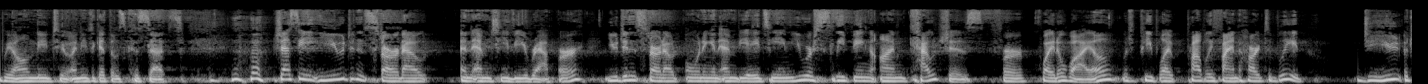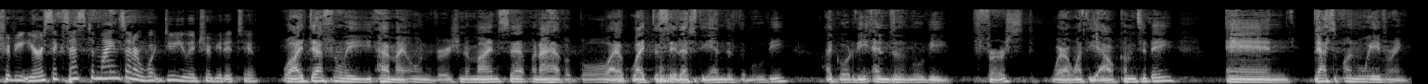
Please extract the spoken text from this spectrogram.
We all need to. I need to get those cassettes. Jesse, you didn't start out an MTV rapper. You didn't start out owning an NBA team. You were sleeping on couches for quite a while, which people I probably find hard to believe. Do you attribute your success to mindset or what do you attribute it to? Well, I definitely have my own version of mindset. When I have a goal, I like to say that's the end of the movie. I go to the end of the movie first, where I want the outcome to be. And that's unwavering.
